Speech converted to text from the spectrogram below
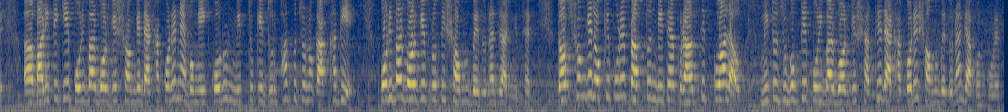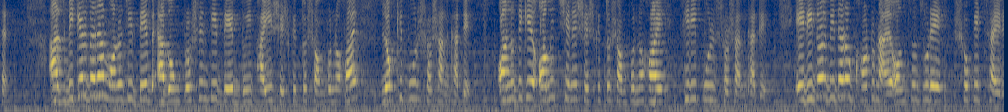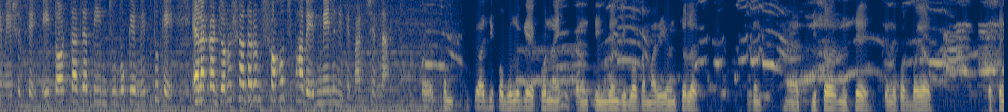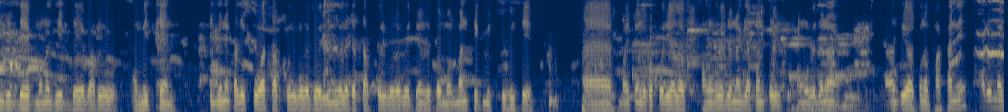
বাড়িতে গিয়ে পরিবারবর্গের সঙ্গে দেখা করেন এবং এই করুণ মৃত্যুকে দুর্ভাগ্যজনক আখ্যা দিয়ে পরিবারবর্গের প্রতি সমবেদনা জানিয়েছেন। তৎসঙ্গে লক্ষ্মীপুরের প্রাক্তন বিধায়ক রাজদীপ গোয়ালাও মৃত যুবকদের পরিবারবর্গের সাথে দেখা করে সমবেদনা জ্ঞাপন করেছেন। আজ বিকেলবেলা মনোজিৎ দেব এবং প্রসেনজিৎ দেব দুই ভাইয়ের শেষকৃত্য সম্পন্ন হয় লক্ষ্মীপুর শ্মশান ঘাটে। অন্যদিকে অমিত সেনের শেষকৃত্য সম্পন্ন হয় চিরিপুল শ্মশান ঘাটে। এই হৃদয় বিদারক ঘটনায় অঞ্চল জুড়ে শোকের ছায়া নেমে এসেছে। এই তরতাজা তিন যুবকের মৃত্যুকে এলাকার জনসাধারণ সহজভাবে মেনে নিতে পারছেন না। আজি ক'বলগীয়া একো নাই, কাৰণ তিনিজন যুৱক আমাৰ এই ত্ৰিছৰ নিচে তেওঁলোকৰ বয়স। প্ৰসেনজিৎ দেৱ মনোজিৎ দেৱ আৰু অমিত সেন। তিনিজনে কালি কুঁৱা চাফ কৰিবলৈ গৈ ৰিনিউৱেল এটা চাফ কৰিবলৈ গৈ তেওঁলোকৰ মৰ্মান্তিক মৃত্যু হৈছে। মই তেওঁলোকৰ পৰিয়ালক সমবেদনা জ্ঞাপন কৰিছোঁ। সমবেদনা দিয়াৰ কোনো ভাষা নাই আৰু মই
